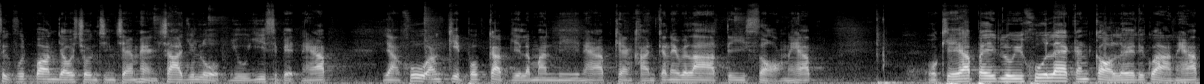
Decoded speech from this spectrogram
ศึกฟุตบอลเยาวชนชิงแชมป์แห่งชาติยุโรป U21 นะครับอย่างคู่อังกฤษพบกับเยอรมนีนะครับแข่งขันกันในเวลาตีสองนะครับโอเคครับไปลุยคู่แรกกันก่อนเลยดีกว่านะครับ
